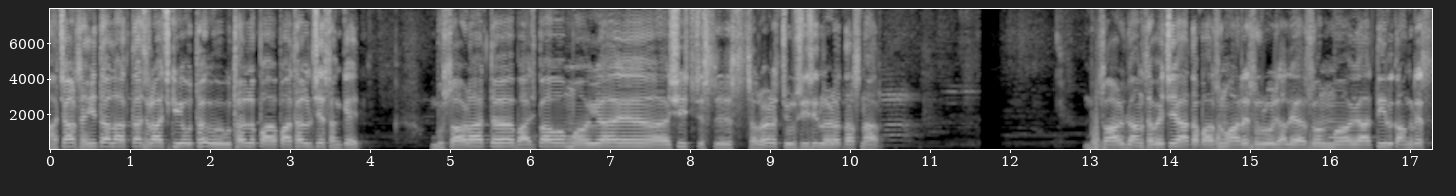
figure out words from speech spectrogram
आचारसंहिता लागताच राजकीय उथ उथल पा पाथलचे संकेत. भुसावळात भाजपा व मविया अशी सरळ चुरशीशी लढत असणार. भुसाळ विधानसभेचे आतापासून वारे सुरू झाले असून मयातील काँग्रेस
